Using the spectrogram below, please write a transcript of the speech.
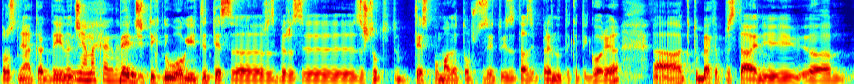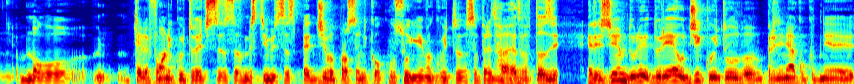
просто няма как да е иначе. Няма как да. 5G технологиите, те са, разбира се, защото те спомагат общо взето и за тази предната категория. А, като бяха представени а, много телефони, които вече са съвместими с 5G, въпросът е ли колко услуги има, които се предлагат в този режим. Дори, дори LG, които преди няколко дни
